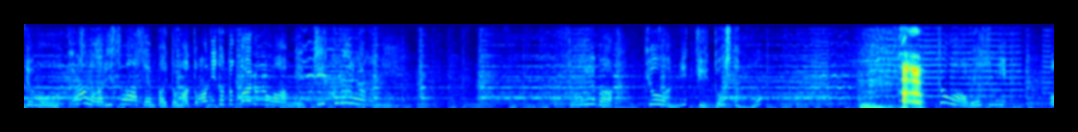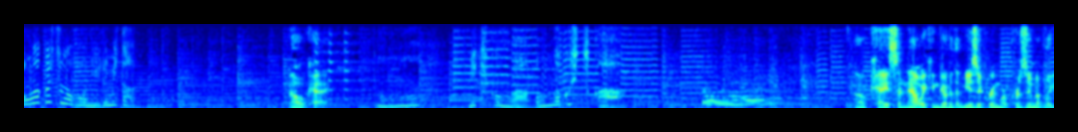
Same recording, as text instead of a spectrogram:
でも今のアリスガー先輩とまともに戦えるのはミッキーくらいなのにそういえば今日はミッキーどうしたの？Hmm. Uh oh. 今日はお休み音楽室の方にいるみたい Okay. ふんミキ君は音楽室か Okay, so now we can go to the music room where presumably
